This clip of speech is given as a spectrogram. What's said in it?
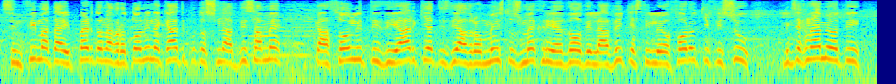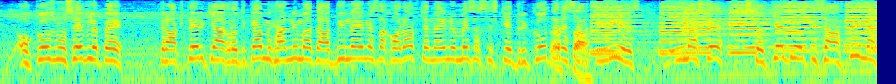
συνθήματα υπέρ των αγροτών είναι κάτι που το συναντήσαμε καθ' όλη τη διάρκεια της διαδρομής τους μέχρι εδώ, δηλαδή και στη Λεωφόρο Κηφισού. Μην ξεχνάμε ότι ο κόσμος έβλεπε τρακτέρ και αγροτικά μηχανήματα αντί να είναι στα χωράφια να είναι μέσα στις κεντρικότερες αρτηρίες. Είμαστε στο κέντρο της Αθήνας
